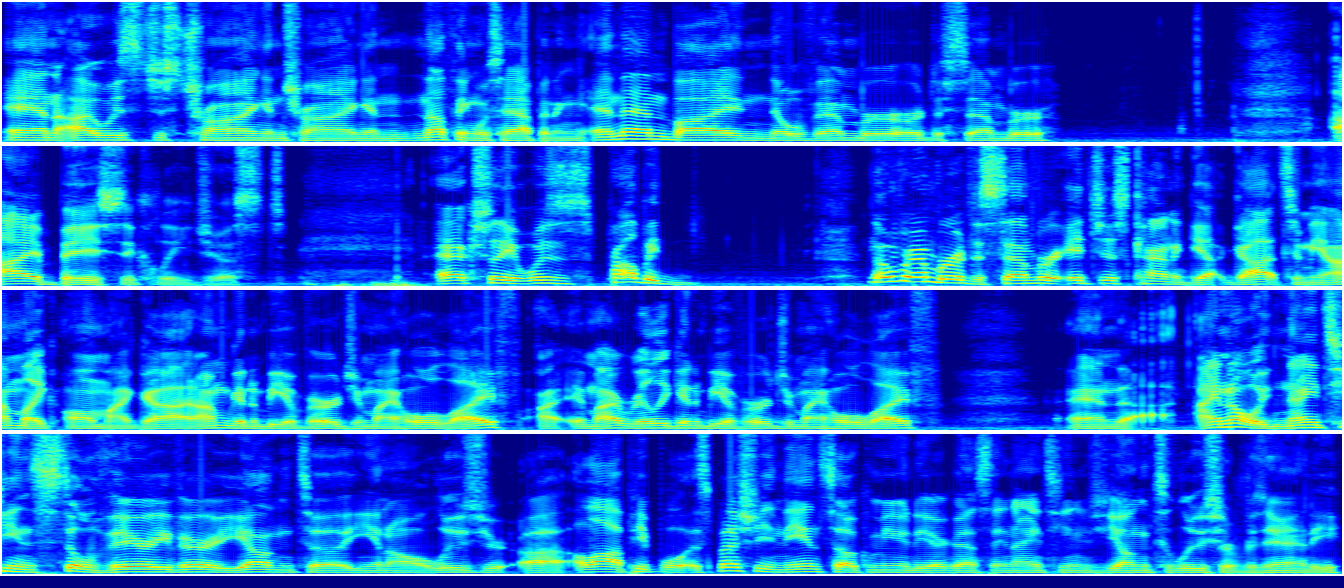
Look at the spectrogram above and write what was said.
And I was just trying and trying and nothing was happening. And then by November or December, I basically just, actually, it was probably November or December, it just kind of got, got to me. I'm like, oh my God, I'm going to be a virgin my whole life. I, am I really going to be a virgin my whole life? And I know 19 is still very, very young to, you know, lose your, uh, a lot of people, especially in the incel community, are going to say 19 is young to lose your virginity.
